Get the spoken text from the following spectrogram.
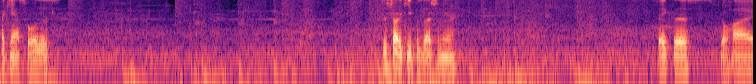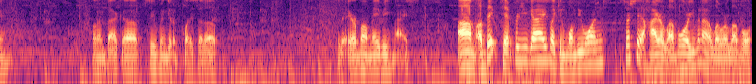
I can't score this. Just try to keep possession here. Fake this. Go high. Let him back up. See if we can get a play set up. Get an air bump maybe. Nice. Um, a big tip for you guys, like in 1v1s, especially at higher level or even at a lower level,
